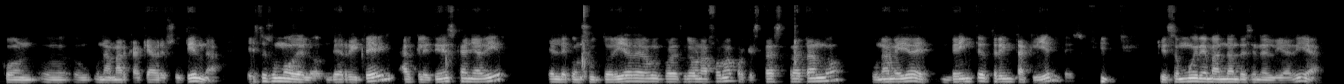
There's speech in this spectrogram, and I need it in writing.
con uh, una marca que abre su tienda. Este es un modelo de retail al que le tienes que añadir el de consultoría, de, por decirlo de alguna forma, porque estás tratando una media de 20 o 30 clientes que son muy demandantes en el día a día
